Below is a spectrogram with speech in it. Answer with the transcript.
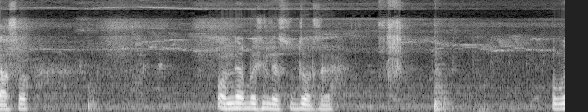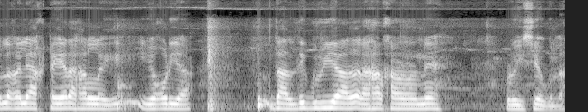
গাছও অনেক বেশি লেচু ধরছে ওগুলো খালি একটাই রাখার লাগে ইয়ে করিয়া ডাল দিয়ে গুড়িয়া রাখার কারণে রয়েছে ওগুলা।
